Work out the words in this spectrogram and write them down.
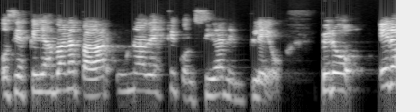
o si es que ellas van a pagar una vez que consigan empleo. Pero era,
